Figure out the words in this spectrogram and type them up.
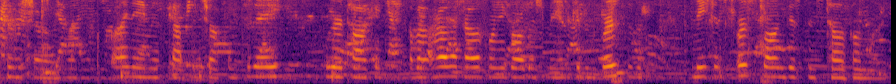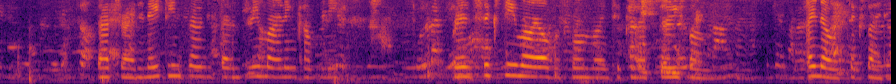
to the show. My name is Captain Chuck, and today we are talking about how the California Rush may have given birth to the nation's first long distance telephone line. That's right, in 1877, three mining companies ran 60 miles of phone line to connect 30 phones. I know, it's exciting.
